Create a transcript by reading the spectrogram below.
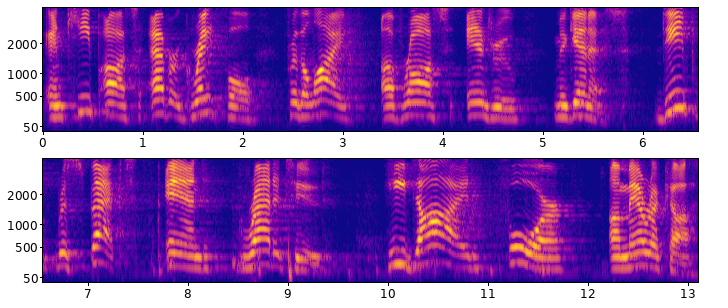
and keep us ever grateful for the life of Ross Andrew McGinnis. Deep respect and gratitude. He died for America,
